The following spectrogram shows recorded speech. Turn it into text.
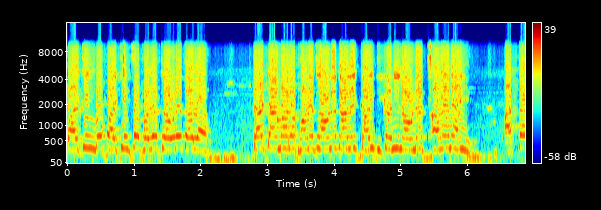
पार्किंग नो पार्किंगचा फलक लावण्यात आला. त्या टायमाला फलक लावण्यात आले. काही ठिकाणी लावण्यात आला नाही. आता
